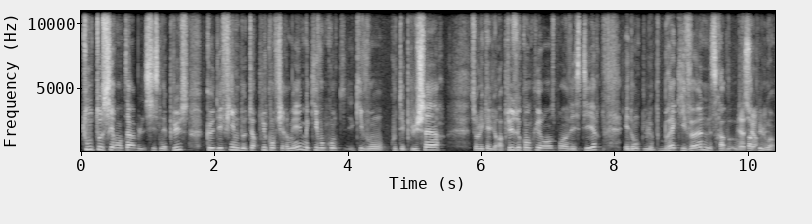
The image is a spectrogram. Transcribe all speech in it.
tout aussi rentables, si ce n'est plus, que des films d'auteurs plus confirmés, mais qui vont, qui vont coûter plus cher, sur lesquels il y aura plus de concurrence pour investir. Et donc, le break-even sera, sera plus loin.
